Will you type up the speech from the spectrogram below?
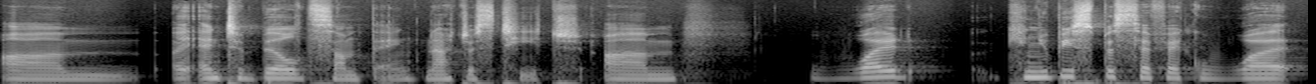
um, and to build something, not just teach, um, what can you be specific what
